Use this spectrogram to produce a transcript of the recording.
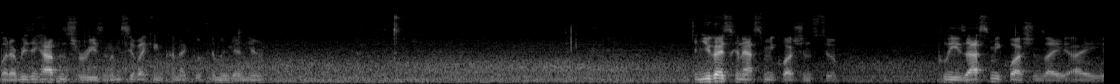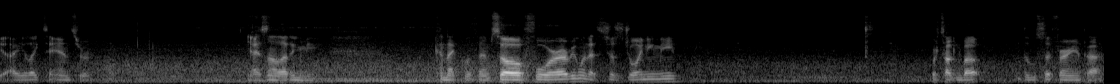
But everything happens for a reason. Let me see if I can connect with him again here. And you guys can ask me questions too. Please ask me questions. I, I, I like to answer. Yeah, it's not letting me connect with them. So for everyone that's just joining me, we're talking about the Luciferian path.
